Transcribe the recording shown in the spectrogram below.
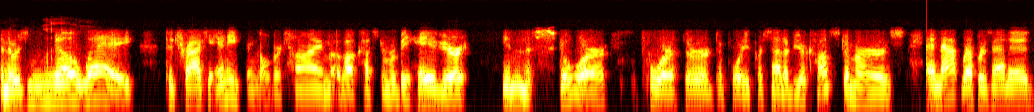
And there was no way to track anything over time about customer behavior in the store for a third to 40% of your customers. And that represented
